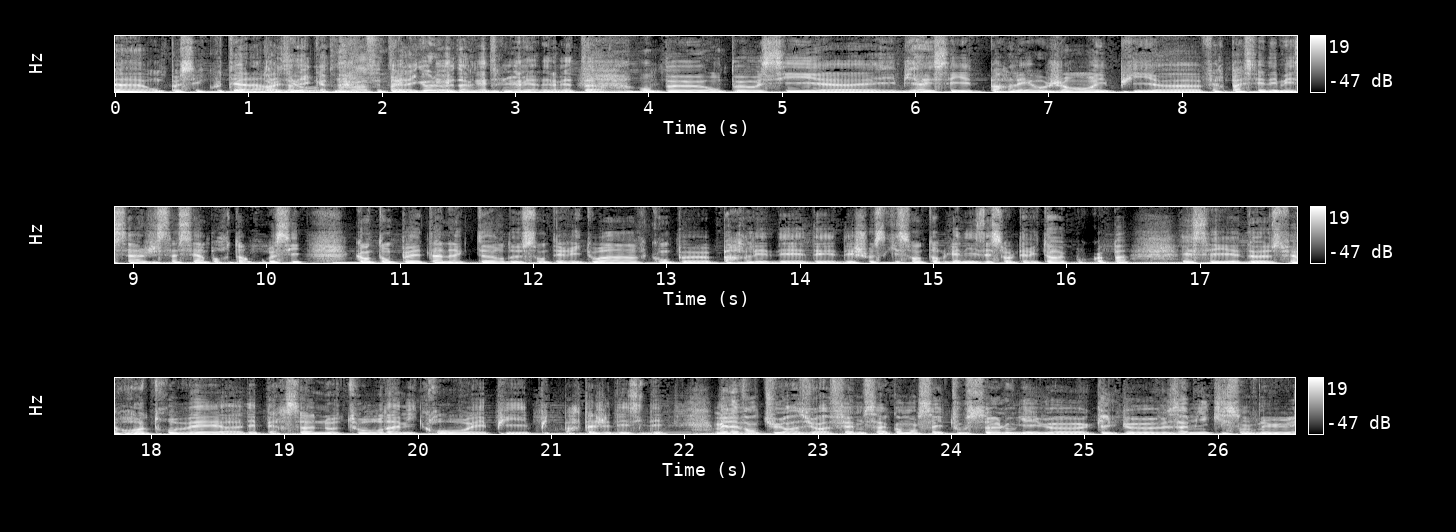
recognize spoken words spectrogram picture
Euh, on peut s'écouter à la Dans les radio. années 80, c'était rigolo d'allumer à l'émetteur. On peut, on peut aussi eh bien essayer de parler aux gens et puis faire passer des messages. Et ça, c'est important aussi. Quand on peut être un acteur de son territoire, qu'on peut parler des, des, des choses qui sont organisées sur le territoire, et pourquoi pas essayer de se faire retrouver euh, des personnes autour d'un micro et puis, puis de partager des idées. Mais l'aventure Azur FM, ça a commencé tout seul ou il y a eu euh, quelques amis qui sont venus, Ah,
